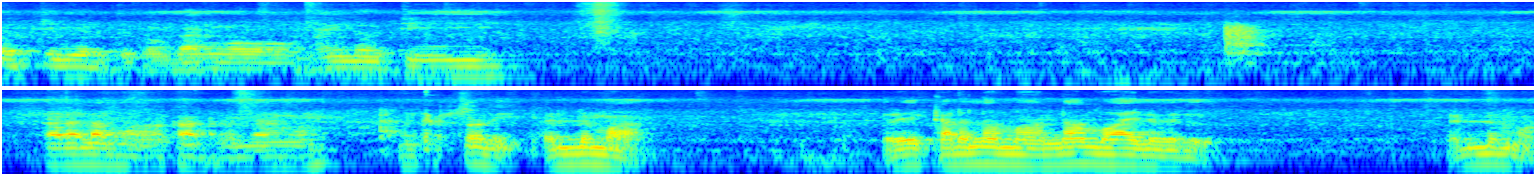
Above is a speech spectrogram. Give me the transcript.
ஒரு டீ எடுத்துக்கோம் பாருங்க. ஒரு டீ. கடலைமா காட்டுறேன் பாருங்க. சாரி ரெண்டுமா ஒரே கடலைமான்னா வாயில் வருது. ரெண்டுமா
